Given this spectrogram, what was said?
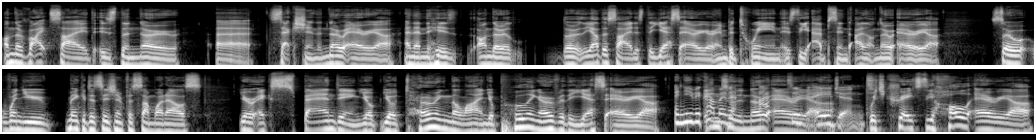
on the right side is the no uh, section, the no area, and then his on the, the the other side is the yes area. In between is the absent, I don't know area. So when you make a decision for someone else, you're expanding, you're you're towing the line, you're pulling over the yes area And you become into an the no active area, agent. which creates the whole area,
